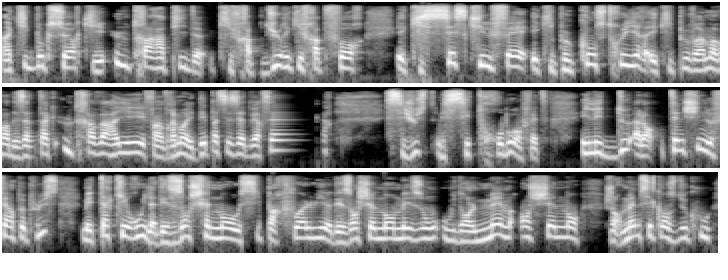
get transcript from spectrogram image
un kickboxer qui est ultra rapide, qui frappe dur et qui frappe fort, et qui sait ce qu'il fait et qui peut construire et qui peut vraiment avoir des attaques ultra variées, enfin vraiment et dépasser ses adversaires. C'est juste, mais c'est trop beau en fait. Et les deux, alors Tenshin le fait un peu plus, mais Takeru il a des enchaînements aussi parfois lui, euh, des enchaînements maison ou dans le même enchaînement, genre même séquence de coups,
